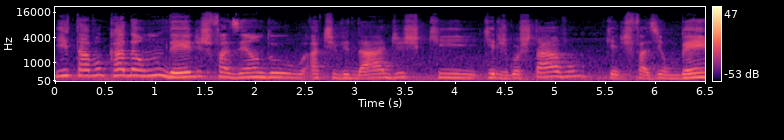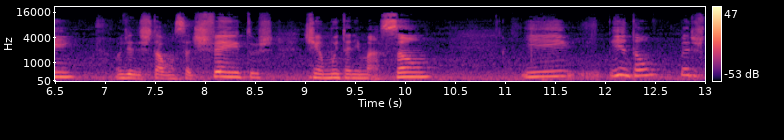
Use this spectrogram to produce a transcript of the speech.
E estavam cada um deles fazendo atividades que, que eles gostavam, que eles faziam bem, onde eles estavam satisfeitos, tinha muita animação. E, e então eles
